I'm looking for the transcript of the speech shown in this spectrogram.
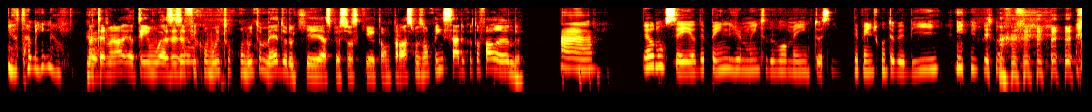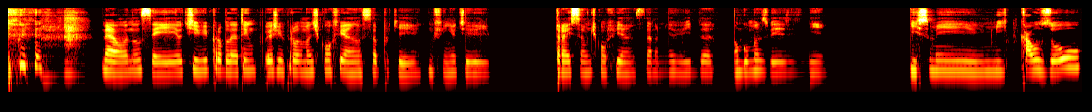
Eu também não. não tem, eu tenho, às vezes eu fico muito, com muito medo do que as pessoas que estão próximas vão pensar do que eu tô falando. Ah, eu não sei, eu depende muito do momento, assim. Depende de quanto eu bebi. não, eu não sei. Eu tive problema, eu, tenho, eu tive problemas de confiança, porque, enfim, eu tive traição de confiança na minha vida algumas vezes e isso me, me causou.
